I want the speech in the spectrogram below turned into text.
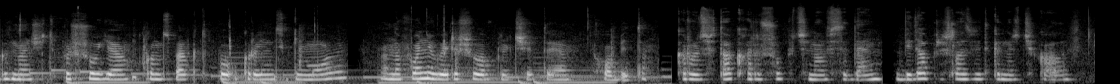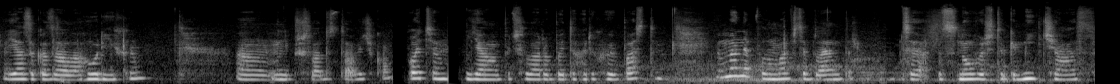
Так, значить, пишу я конспект по українській мові, а на фоні вирішила включити хобіта. Коротше, так хорошо починався день. Біда прийшла звідки не чекали. Я заказала горіхи. Е, Мені прийшла доставочка. Потім я почала робити горіхові пасти, і в мене поламався блендер. Це знову ж таки мій час,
